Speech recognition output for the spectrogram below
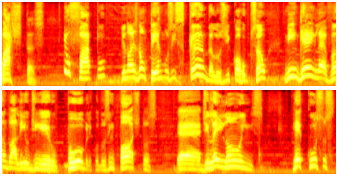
pastas. E o fato de nós não termos escândalos de corrupção, ninguém levando ali o dinheiro público, dos impostos, é, de leilões, recursos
